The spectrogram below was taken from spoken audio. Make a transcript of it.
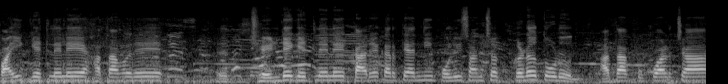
बाईक घेतलेले हातामध्ये झेंडे घेतलेले कार्यकर्त्यांनी पोलिसांचं कडं तोडून आता कुपवाडच्या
